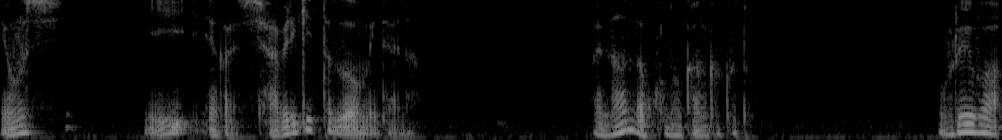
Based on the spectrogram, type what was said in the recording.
よしいいなんか喋りきったぞみたいな。あれなんだこの感覚と。俺は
